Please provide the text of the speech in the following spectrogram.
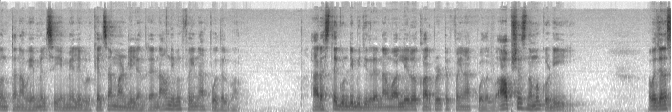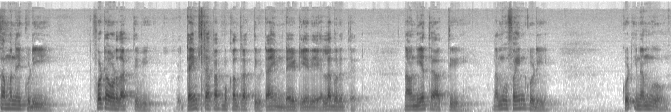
ಅಂತ ನಾವು M L C M L ಎಗಳು ಕೆಲಸ ಮಾಡಲಿಲ್ಲ ಅಂದರೆ ನಾವು ನಿಮಗೆ ಫೈನ್ ಹಾಕ್ಬೋದಲ್ವಾ ಆ ರಸ್ತೆ ಗುಂಡಿ ಬಿದ್ದಿದ್ರೆ ನಾವು ಅಲ್ಲಿರೋ ಕಾರ್ಪೊರೇಟಿಗೆ ಫೈನ್ ಹಾಕ್ಬೋದಲ್ವ ಆಪ್ಷನ್ಸ್ ನಮಗೆ ಕೊಡಿ. ಅವ ಜನಸಾಮಾನ್ಯ ಕೊಡಿ. ಫೋಟೋ ಹೊಡೆದಾಕ್ತೀವಿ ಟೈಮ್ ಸ್ಟ್ಯಾಪ್ ಆ್ಯಪ್ ಮುಖಾಂತರ ಹಾಕ್ತೀವಿ. ಟೈಮ್ ಡೇಟ್ ಏರಿಯಾ ಎಲ್ಲ ಬರುತ್ತೆ. ನಾವು ನಿಯತ ಹಾಕ್ತೀವಿ. ನಮಗೂ ಫೈನ್ ಕೊಡಿ. ಕೊಡಿ ನಮಗೂ.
